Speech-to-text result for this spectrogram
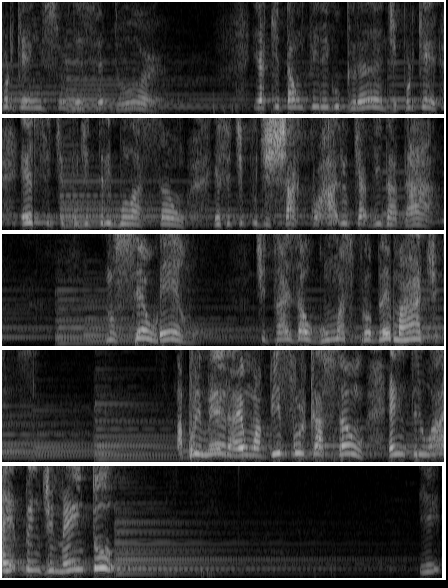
Porque é ensurdecedor. E aqui está um perigo grande, porque esse tipo de tribulação, esse tipo de chacoalho que a vida dá, no seu erro, te traz algumas problemáticas. A primeira é uma bifurcação entre o arrependimento e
